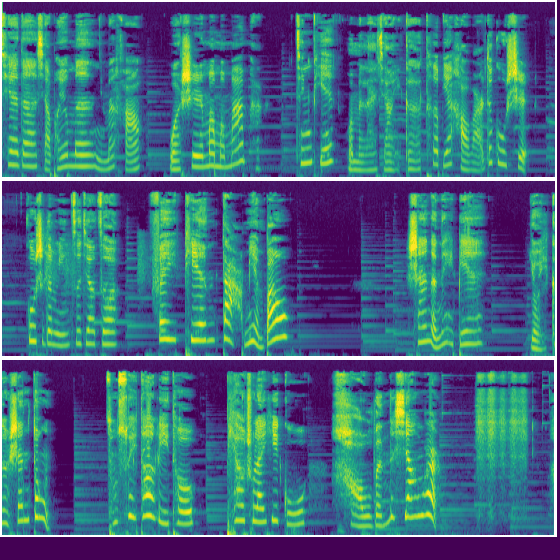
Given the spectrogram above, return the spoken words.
亲爱的小朋友们，你们好，我是茂茂妈妈。今天我们来讲一个特别好玩的故事，故事的名字叫做《飞天大面包》。山的那边有一个山洞，从隧道里头飘出来一股好闻的香味儿，啊，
